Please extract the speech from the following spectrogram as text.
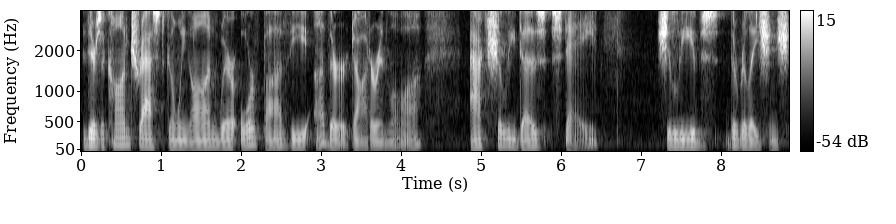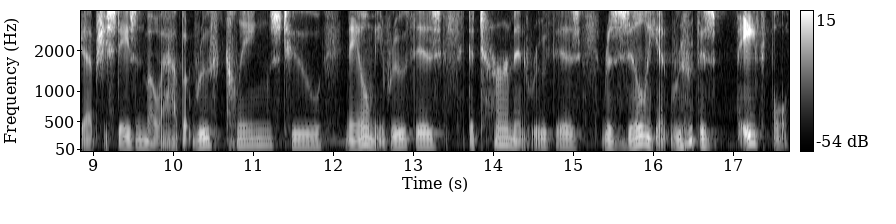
There's a contrast going on where Orpah, the other daughter in law, actually does stay. she leaves the relationship. She stays in Moab, but Ruth clings to Naomi. Ruth is determined. Ruth is resilient. Ruth is faithful.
